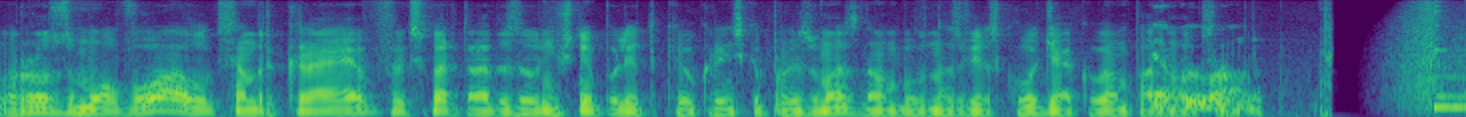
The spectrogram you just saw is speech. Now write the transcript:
розмову. Олександр Краєв, експерт ради зовнішньої політики Українська призма, з нами був на зв'язку. Дякую вам, пане Дякую вам. Олександре.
